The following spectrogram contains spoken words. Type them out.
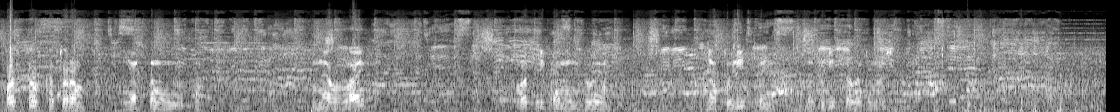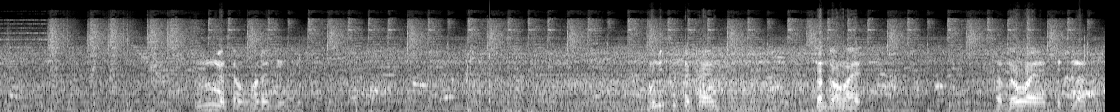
Хостел, в котором я остановился. Neo. Вот рекомендуем. Для туриста, для туристов одиночка. Ну, это в городе где-то. Улица такая. Садовая. Садовая 15.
